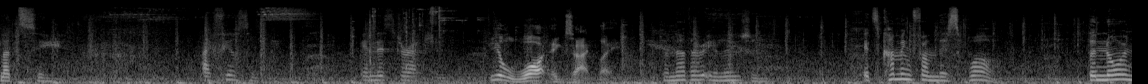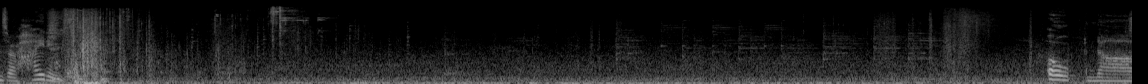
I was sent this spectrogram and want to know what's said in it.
Let's see. I feel something. In this direction. Feel what exactly? Another illusion. It's coming from this wall. The Norns are hiding something. Open up.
